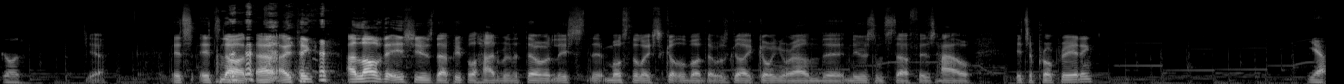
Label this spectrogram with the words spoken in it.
Good. It's it's not. uh, I think a lot of the issues that people had with it, though, at least the, most of the like scuttlebutt that was like going around the news and stuff, is how it's appropriating, Yeah.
